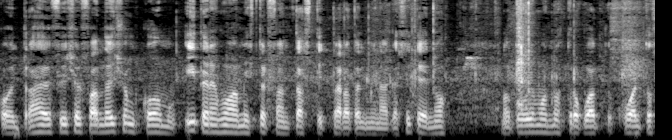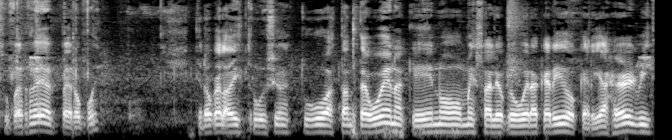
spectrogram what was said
con el traje de Future Foundation común y tenemos a Mr. Fantastic para terminar así que no no tuvimos nuestro cuarto super real pero pues creo que la distribución estuvo bastante buena que no me salió que hubiera querido quería Herbie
